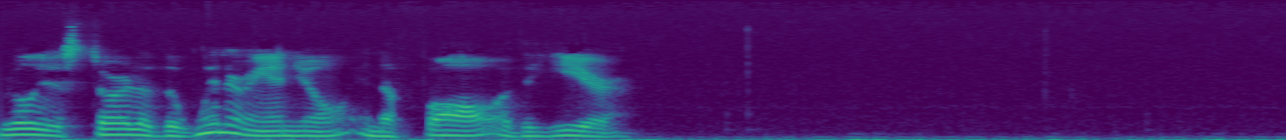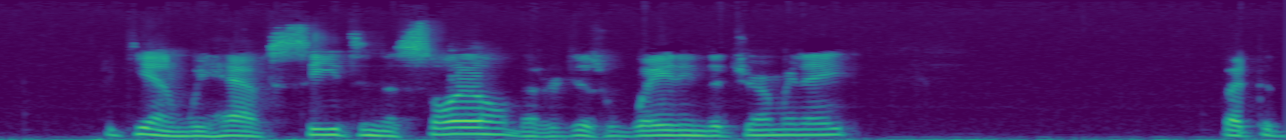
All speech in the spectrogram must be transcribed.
really the start of the winter annual in the fall of the year. Again, we have seeds in the soil that are just waiting to germinate. But the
